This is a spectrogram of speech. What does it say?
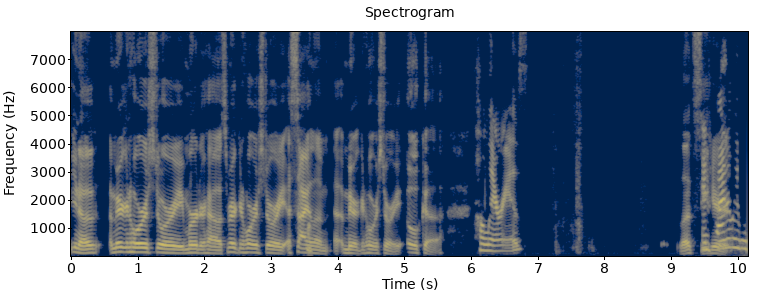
you know, American Horror Story, Murder House, American Horror Story, Asylum, American Horror Story, Oka. Hilarious. Let's see And here. finally, we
